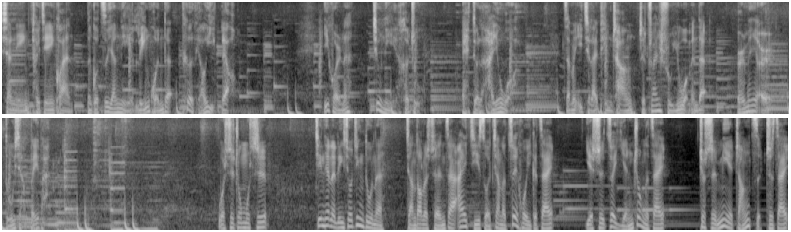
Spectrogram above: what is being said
向您推荐一款能够滋养你灵魂的特调饮料。一会儿呢，就你和主，哎，对了，还有我，咱们一起来品尝这专属于我们的尔梅尔独享杯吧。我是周牧师，今天的灵修进度呢，讲到了神在埃及所降的最后一个灾，也是最严重的灾，就是灭长子之灾。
